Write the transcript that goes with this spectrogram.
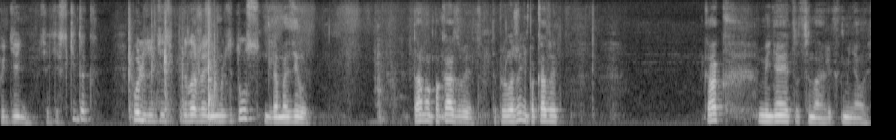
День всяких скидок. Пользуйтесь приложением Multitools для Mozilla. Там он показывает, это приложение показывает, как меняется цена или как менялась.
